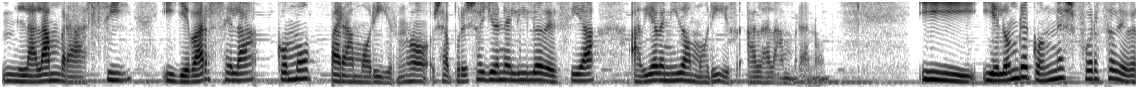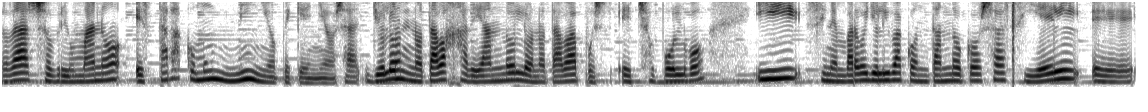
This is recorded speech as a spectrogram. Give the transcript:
la Alhambra así y llevársela como para morir, ¿no? O sea, por eso yo en el hilo decía, había venido a morir a la Alhambra, ¿no? Y, el hombre con un esfuerzo de verdad sobrehumano estaba como un niño pequeño. O sea, yo lo notaba jadeando, lo notaba pues hecho polvo y sin embargo yo le iba contando cosas y él, eh,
